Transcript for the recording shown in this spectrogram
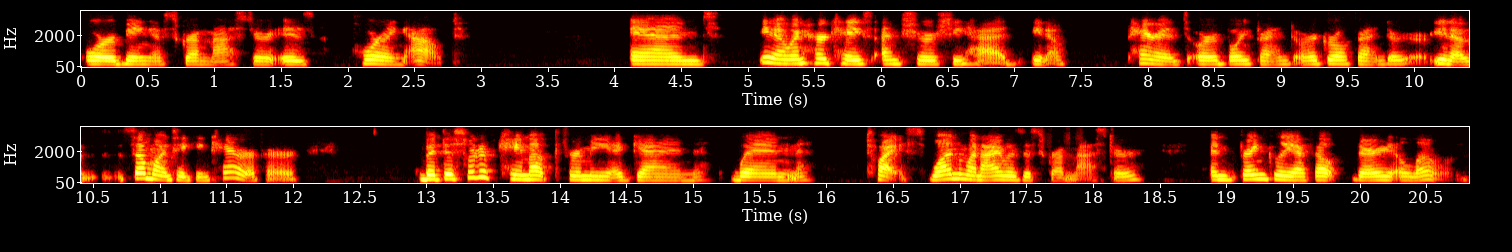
or being a scrum master, is pouring out. And, you know, in her case, I'm sure she had, you know, parents or a boyfriend or a girlfriend or, you know, someone taking care of her. But this sort of came up for me again when twice. One when I was a scrum master, and frankly, I felt very alone.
